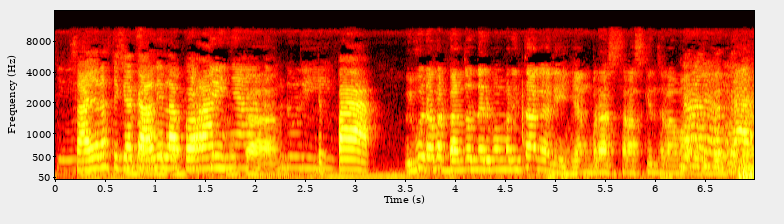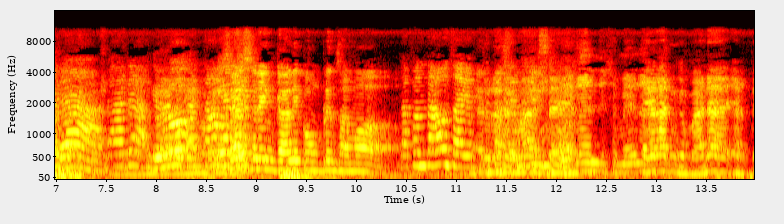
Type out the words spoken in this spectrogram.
Sini. Saya dah tiga kali laporan Bukan. peduli. cepat. ibu dapat bantuan dari pemerintah nggak nih yang beras raskin selama libur? Nggak ada. Nggak ada. Dulu saya sering kali komplain sama 8 tahun saya RT saya. Ya kan sembilan. Dia kan gimana RT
